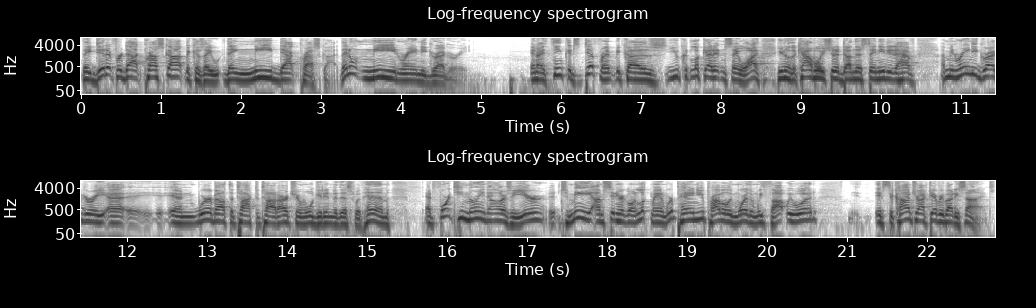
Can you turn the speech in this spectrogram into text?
they did it for Dak Prescott because they they need Dak Prescott. They don't need Randy Gregory. And I think it's different because you could look at it and say, why, you know, the Cowboys should have done this. They needed to have, I mean, Randy Gregory, uh, and we're about to talk to Todd Archer, and we'll get into this with him. At $14 million a year, to me, I'm sitting here going, look, man, we're paying you probably more than we thought we would. It's the contract everybody signs.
